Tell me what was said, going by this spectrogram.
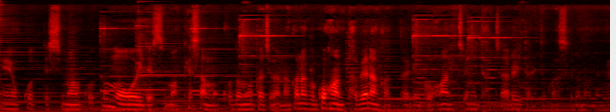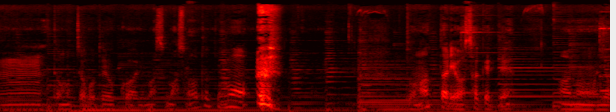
えー、怒ってしまうことも多いです、まあ、今朝も子供たちがなかなかご飯食べなかったりご飯中に立ち歩いたりとかするのでうーん。って思っちゃうことよくあります。まあその時も怒鳴ったりは避けてあの予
